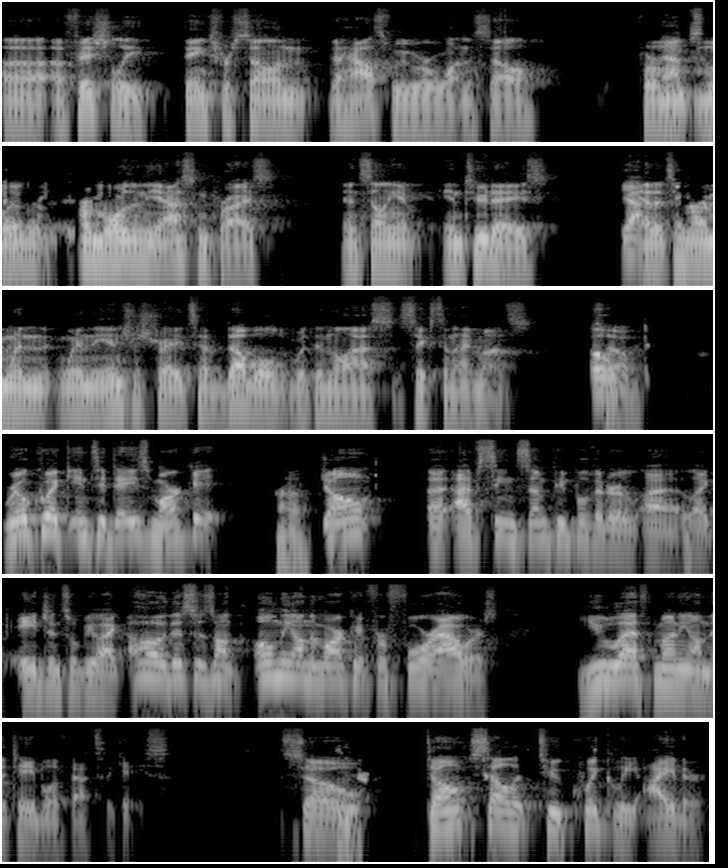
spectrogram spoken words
uh, officially, thanks for selling the house we were wanting to sell for more for more than the asking price and selling it in two days. Yeah. At a time when when the interest rates have doubled within the last six to nine months. Oh, so, real quick, in today's market, Uh-huh. don't uh, I've seen some people that are uh, like agents will be like, "Oh, this is on only on the market for 4 hours." You left money on the table if that's the case. So, Yeah. don't sell it too quickly either.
